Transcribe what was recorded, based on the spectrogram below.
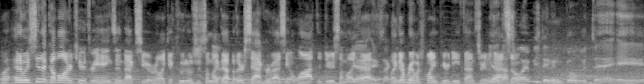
Well, and we've seen a couple of our tier three hangs in VEX-U or like a kudos or something yeah. like that, but they're sacrificing a lot to do something like yeah, that. Exactly. Like they're pretty much playing pure defense during the yeah, match. that's so. why we didn't go with a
